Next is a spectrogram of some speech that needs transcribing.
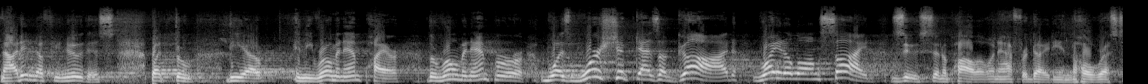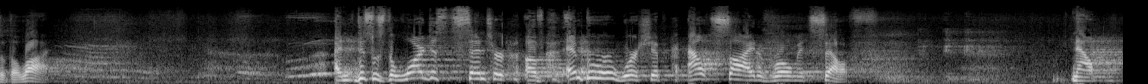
Now, I didn't know if you knew this, but the, the, uh, in the Roman Empire, the Roman emperor was worshipped as a god right alongside Zeus and Apollo and Aphrodite and the whole rest of the lot. And this was the largest center of emperor worship outside of Rome itself. Now,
